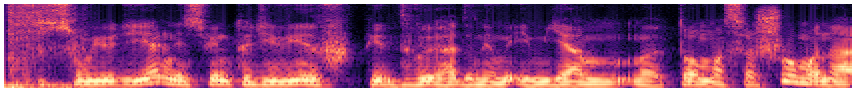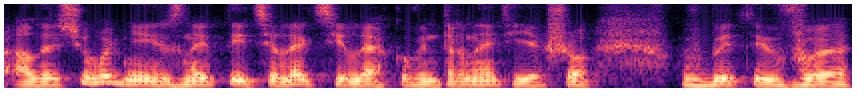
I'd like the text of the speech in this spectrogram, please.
Свою діяльність він тоді вів під вигаданим ім'ям е, Томаса Шумана. Але сьогодні знайти ці лекції легко в інтернеті, якщо вбити в е,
